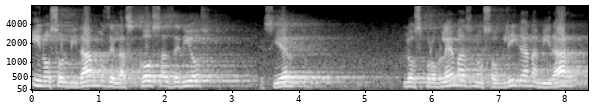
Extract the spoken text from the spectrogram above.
y nos olvidamos de las cosas de Dios. Es cierto, los problemas nos obligan a mirar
